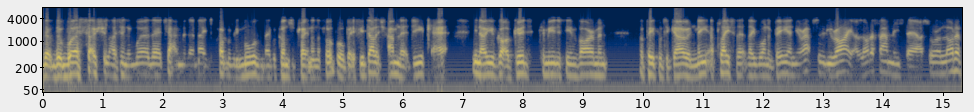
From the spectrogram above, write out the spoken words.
that, that were socialising and were there chatting with their mates, probably more than they were concentrating on the football. But if you're Dulwich Hamlet, do you care? You know, you've got a good community environment for people to go and meet, a place that they want to be, and you're absolutely right. A lot of families there. I saw a lot of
